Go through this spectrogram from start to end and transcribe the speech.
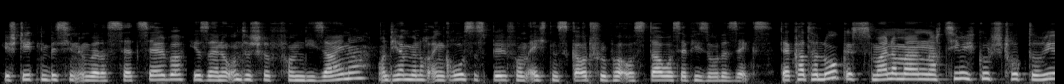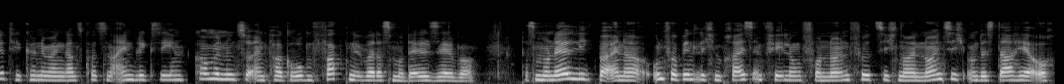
Hier steht ein bisschen über das Set selber. Hier ist eine Unterschrift vom Designer. Und hier haben wir noch ein großes Bild vom echten Scout Trooper aus Star Wars Episode 6. Der Katalog ist meiner Meinung nach ziemlich gut strukturiert. Hier könnt ihr mal einen ganz kurzen Einblick sehen. Kommen wir nun zu ein paar groben Fakten über das Modell selber. Das Modell liegt bei einer unverbindlichen Preisempfehlung von 49,99 und ist daher auch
